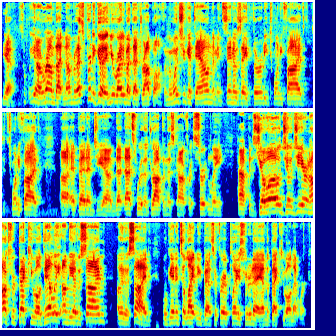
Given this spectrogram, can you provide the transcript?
Yeah, so, you know, around that number, that's pretty good. And you're right about that drop off. I mean, once you get down, I mean, San Jose 30, 25 to 25 uh, at BetMGM, that, that's where the drop in this conference certainly happens. Joe O, Joe G, and Hawksworth, BetQL Daily on the other side. On the other side, we'll get into lightning bets, or favorite plays for today on the BetQL network.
